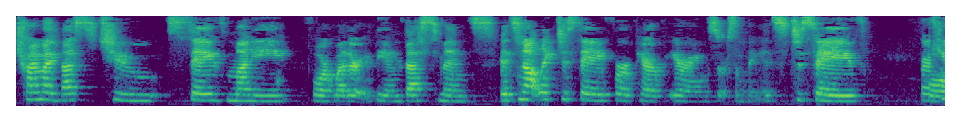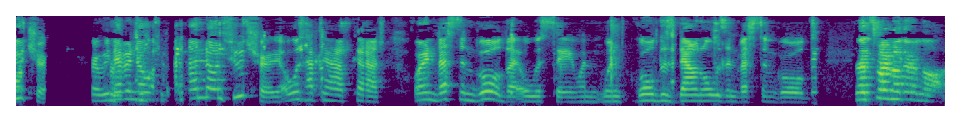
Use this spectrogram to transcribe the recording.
try my best to save money for whether it be investments. It's not like to save for a pair of earrings or something. It's to save for, for future we never know an unknown future. You always have to have cash or invest in gold. I always say when when gold is down, always invest in gold. That's my mother-in-law.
